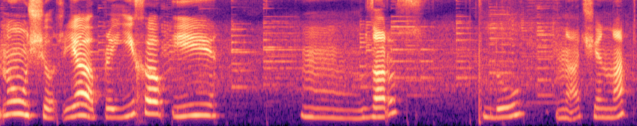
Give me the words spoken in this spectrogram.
Ну що ж, я приїхав і м, зараз буду починати.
